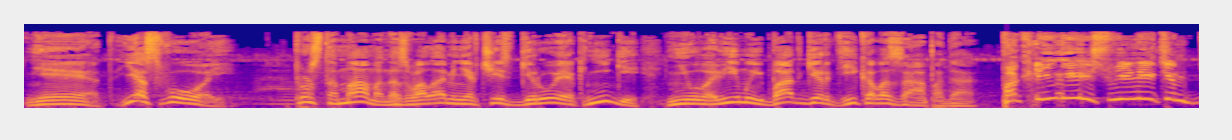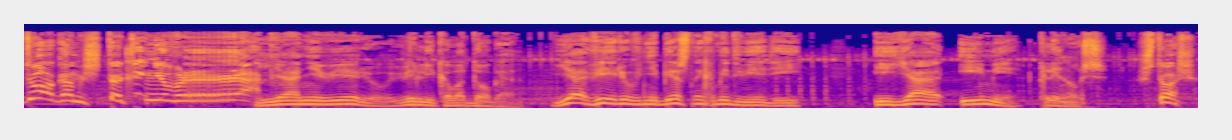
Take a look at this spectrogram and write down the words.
Нет, я свой. Просто мама назвала меня в честь героя книги «Неуловимый Бадгер Дикого Запада». Поклянись великим догом, что ты не враг! Я не верю в великого дога. Я верю в небесных медведей. И я ими клянусь. Что ж,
